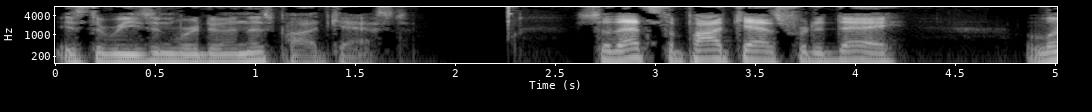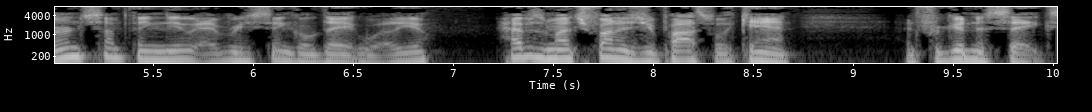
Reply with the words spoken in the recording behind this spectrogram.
is the reason we're doing this podcast. So that's the podcast for today. Learn something new every single day, will you? Have as much fun as you possibly can. And for goodness sakes,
